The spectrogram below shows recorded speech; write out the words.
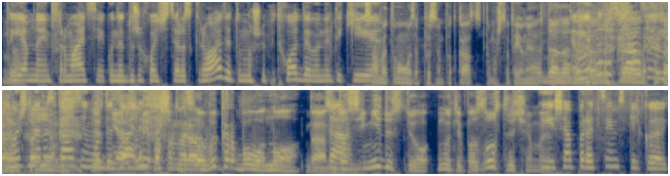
Да. таємна інформація, яку не дуже хочеться розкривати, тому що підходи вони такі. Саме тому ми записуємо подкаст, тому що таємна Е, інформація. Ми не да, розказуємо, це ми ж не розказуємо в деталях, це викарбовано Да, з досвідністю, ну, типу, зустрічами. І ще перед цим скільки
